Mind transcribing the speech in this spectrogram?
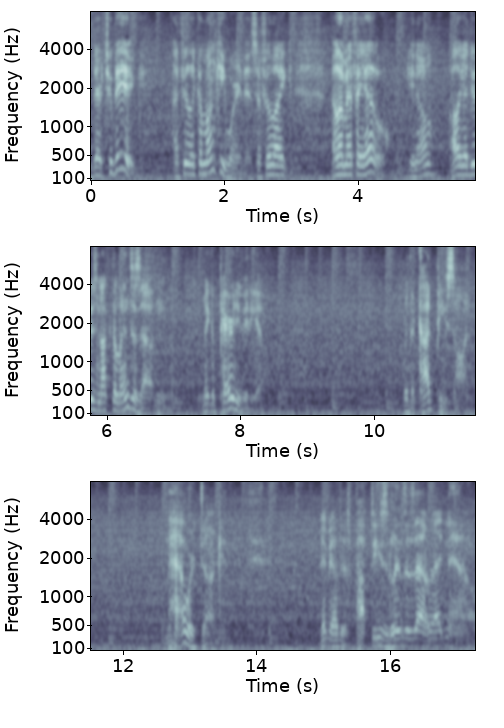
they're too big. I feel like a monkey wearing this. I feel like LMFAO, you know? All I gotta do is knock the lenses out and make a parody video with a codpiece on. Now we're talking. Maybe I'll just pop these lenses out right now.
